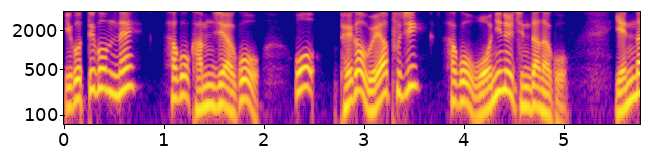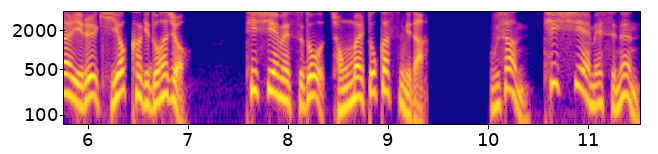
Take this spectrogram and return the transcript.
이거 뜨겁네? 하고 감지하고 어, 배가 왜 아프지? 하고 원인을 진단하고 옛날 일을 기억하기도 하죠. TCMS도 정말 똑같습니다. 우선 TCMS는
